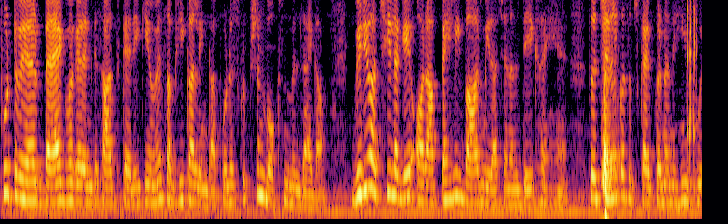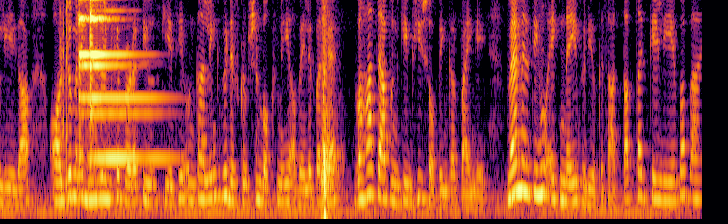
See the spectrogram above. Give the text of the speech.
फुटवेयर, बैग वगैरह इनके साथ कैरी किए हुए सभी का लिंक आपको डिस्क्रिप्शन बॉक्स में मिल जाएगा। वीडियो अच्छी लगे और आप पहली बार मेरा चैनल देख रहे हैं तो चैनल को सब्सक्राइब करना नहीं भूलिएगा। और जो मैंने ब्लू के प्रोडक्ट यूज़ किए थे, उनका लिंक भी डिस्क्रिप्शन बॉक्स में ही अवेलेबल है। वहाँ से आप उनकी भी शॉपिंग कर पाएँगे। मैं मिलती हूँ एक नई वीडियो के साथ। तब तक के लिए बाय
